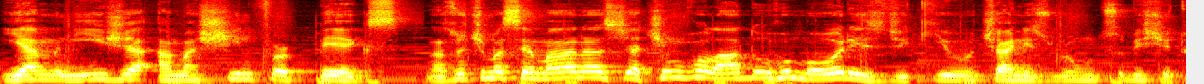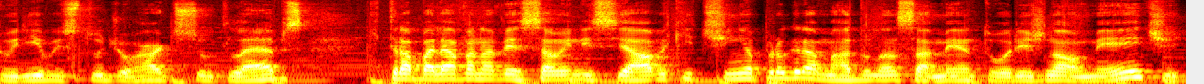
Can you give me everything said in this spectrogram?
e Amnesia: A Machine for Pigs. Nas últimas semanas já tinham rolado rumores de que o Chinese Room substituiria o estúdio Hardsuit Labs, que trabalhava na versão inicial e que tinha programado o lançamento originalmente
